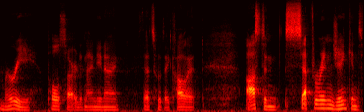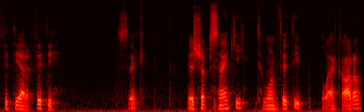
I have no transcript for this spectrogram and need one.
Murray, Pulsar to 99, if that's what they call it. Austin Seferian Jenkins, 50 out of 50. Sick. Bishop Sankey to 150, Black Auto.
